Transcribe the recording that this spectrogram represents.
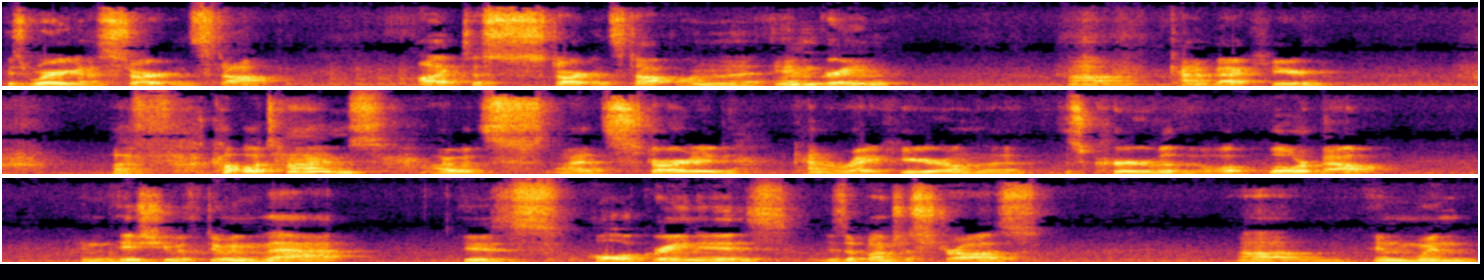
is where you're gonna start and stop. I like to start and stop on the end grain, um, kind of back here. A couple of times I would I had started kind of right here on the this curve of the lower bout. And the issue with doing that is all grain is is a bunch of straws. Um, and when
